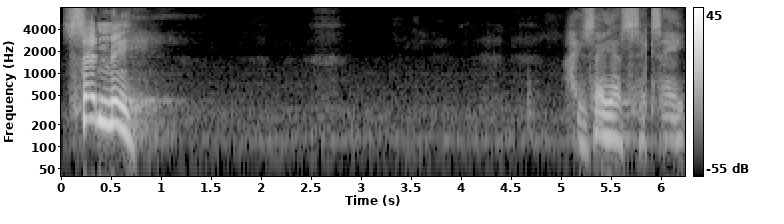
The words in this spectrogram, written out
Send me. Isaiah 6 8.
